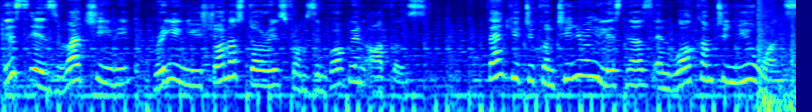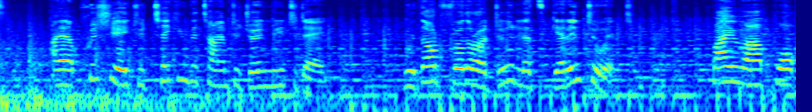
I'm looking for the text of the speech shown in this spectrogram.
This is Vachivi bringing you Shona stories from Zimbabwean authors. Thank you to continuing listeners and welcome to new ones. I appreciate you taking the time to join me today. Without further ado, let's get into it. Bye, Vapo.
